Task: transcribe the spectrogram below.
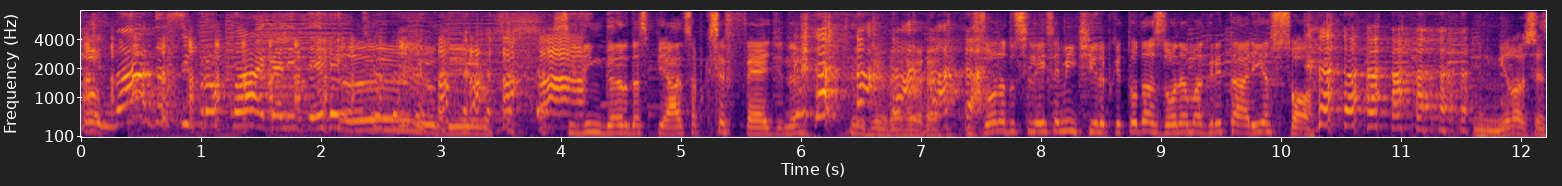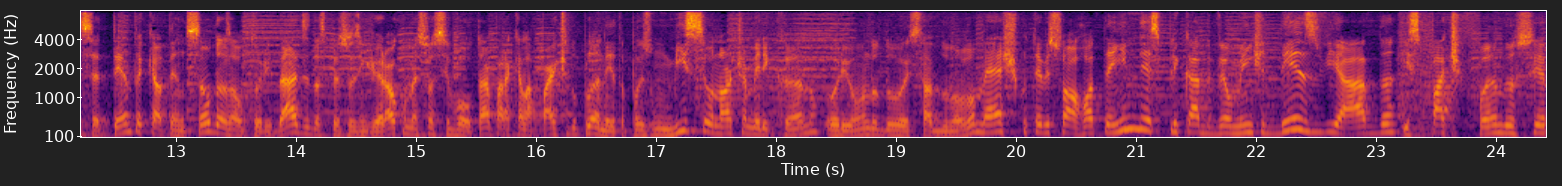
que nada se propaga ali dentro. Ai, meu Deus. Se vingando das piadas, só porque você fede, né? zona do silêncio é mentira, porque toda zona é uma gritaria só. Em 1970, que a atenção das autoridades e das pessoas em geral começou começou a se voltar para aquela parte do planeta, pois um míssil norte-americano, oriundo do estado do Novo México, teve sua rota inexplicavelmente desviada, espatifando-se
